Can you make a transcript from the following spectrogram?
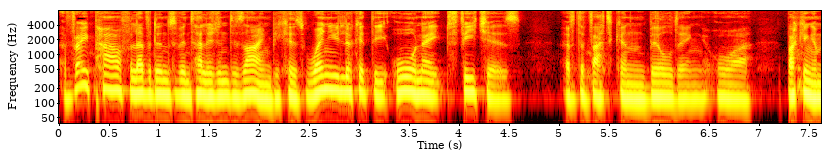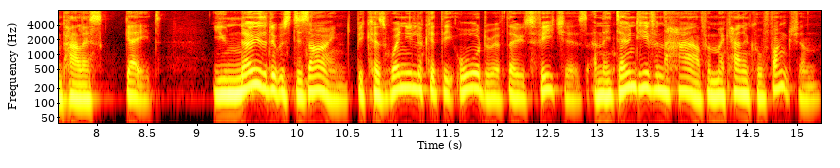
a very powerful evidence of intelligent design because when you look at the ornate features of the Vatican building or Buckingham Palace gate, you know that it was designed because when you look at the order of those features and they don't even have a mechanical function,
